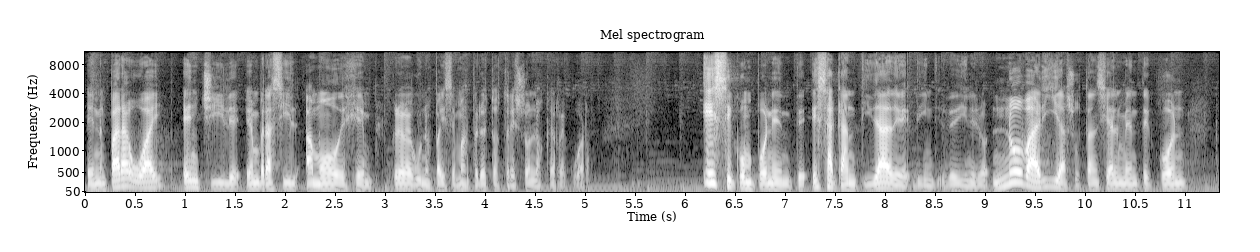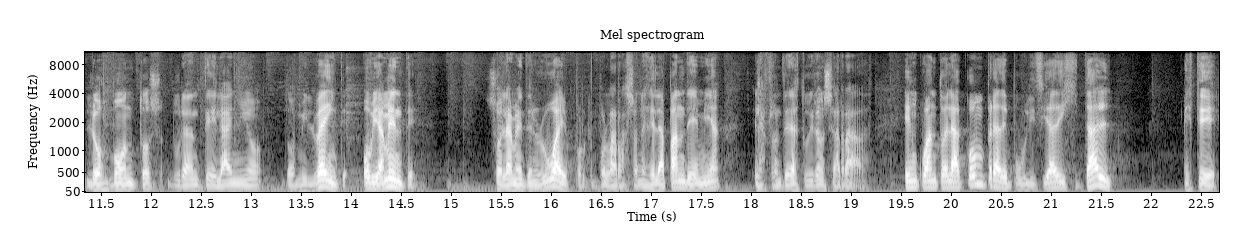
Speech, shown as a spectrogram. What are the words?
en Paraguay, en Chile, en Brasil, a modo de ejemplo. Creo que algunos países más, pero estos tres son los que recuerdo. Ese componente, esa cantidad de, dinero, no varía sustancialmente con los montos durante el año 2020. Obviamente, solamente en Uruguay, porque por las razones de la pandemia las fronteras estuvieron cerradas. En cuanto a la compra de publicidad digital, este,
